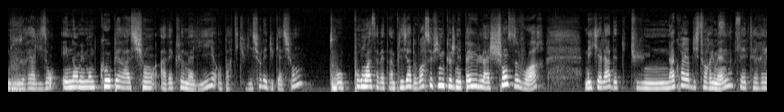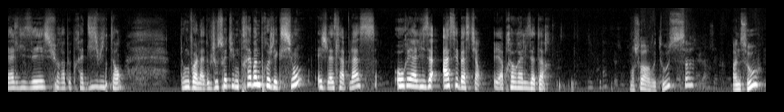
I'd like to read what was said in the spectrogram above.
Nous réalisons énormément de coopération avec le Mali, en particulier sur l'éducation. Donc pour moi, ça va être un plaisir de voir ce film que je n'ai pas eu la chance de voir mais qui a l'air d'être une incroyable histoire humaine, qui a été réalisée sur à peu près 18 ans. Donc voilà, donc je vous souhaite une très bonne projection et je laisse la place au à Sébastien et après au réalisateur. Bonsoir à vous tous. Ansou.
